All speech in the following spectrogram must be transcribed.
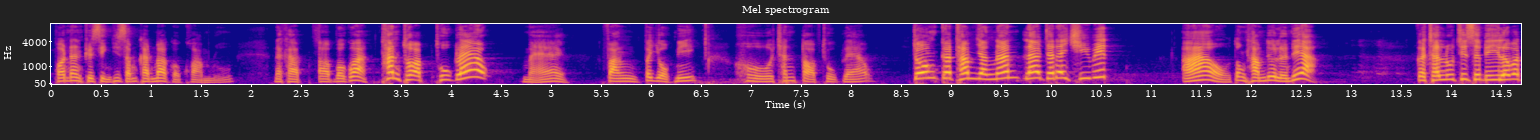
เพราะนั่นคือสิ่งที่สำคัญมากกว่าความรู้นะครับอบอกว่าท่านตอบถูกแล้วแหมฟังประโยคนี้โหฉันตอบถูกแล้ว จงกระทำอย่างนั้นแล้วจะได้ชีวิตอ้าวต้องทำด้วยเหรอเนี่ย ก็ฉันรู้ทฤษฎีแล้วว่า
